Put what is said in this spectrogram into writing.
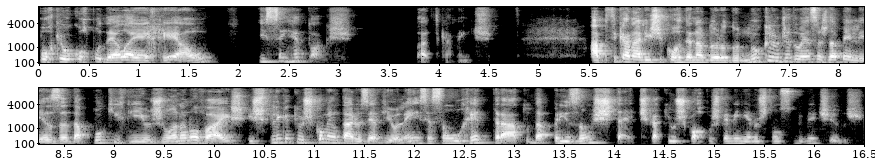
porque o corpo dela é real e sem retoques, basicamente. A psicanalista e coordenadora do Núcleo de Doenças da Beleza da PUC Rio, Joana Novaes, explica que os comentários e a violência são o retrato da prisão estética a que os corpos femininos estão submetidos.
